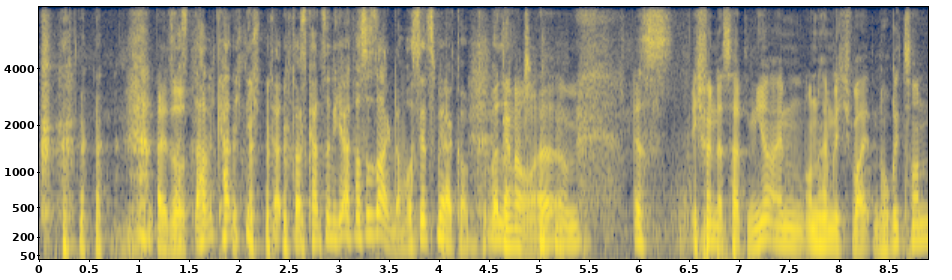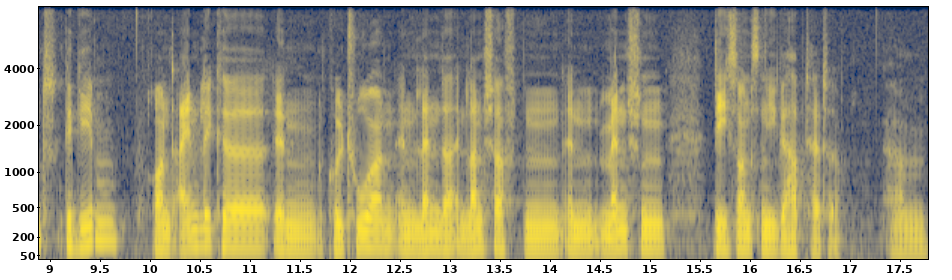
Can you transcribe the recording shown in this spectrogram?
also, Das, damit kann ich nicht, das kannst du nicht einfach so sagen, da muss jetzt mehr kommen. Genau. Ähm, es, ich finde, es hat mir einen unheimlich weiten Horizont gegeben und Einblicke in Kulturen, in Länder, in Landschaften, in Menschen, die ich sonst nie gehabt hätte. Ähm,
